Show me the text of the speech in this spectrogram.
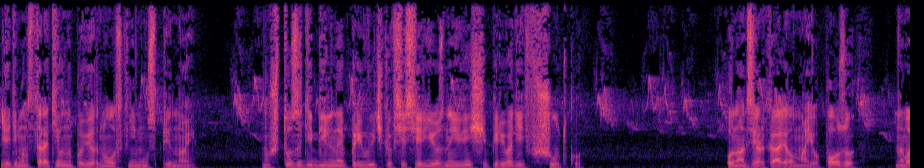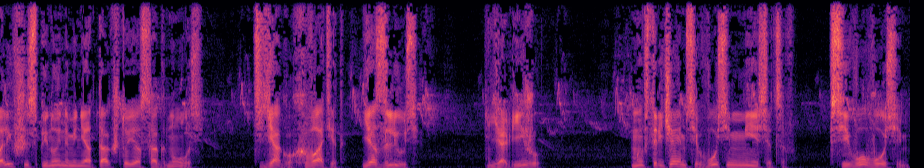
Я демонстративно повернулась к нему спиной. Ну что за дебильная привычка все серьезные вещи переводить в шутку? Он отзеркалил мою позу, навалившись спиной на меня так, что я согнулась. «Тьяго, хватит! Я злюсь!» «Я вижу. Мы встречаемся восемь месяцев. Всего восемь.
